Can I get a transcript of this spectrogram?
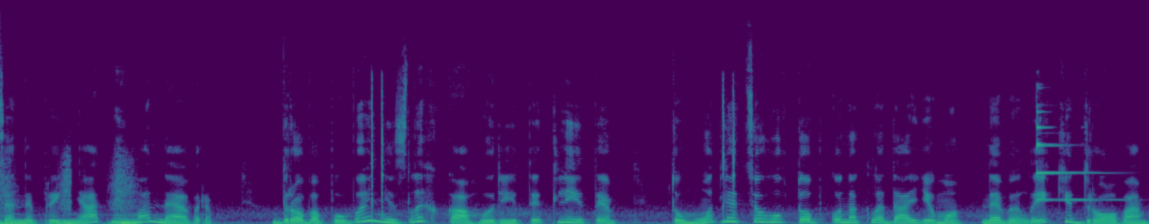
це неприйнятний маневр. Дрова повинні злегка горіти, тліти, тому для цього в топку накладаємо невеликі дрова.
